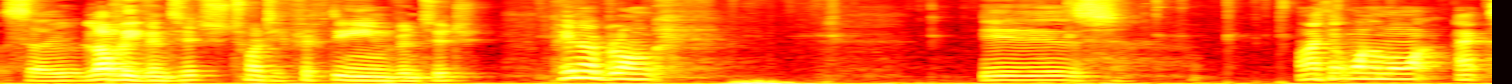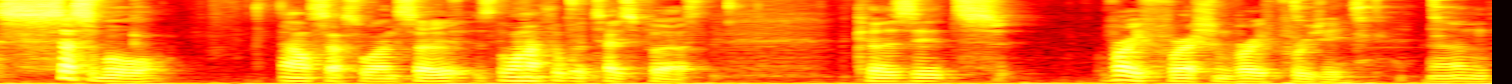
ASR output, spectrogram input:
So lovely vintage, 2015 vintage. Pinot Blanc is, I think, one of the more accessible Alsace wines. So it's the one I thought we'd taste first because it's very fresh and very fruity. And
